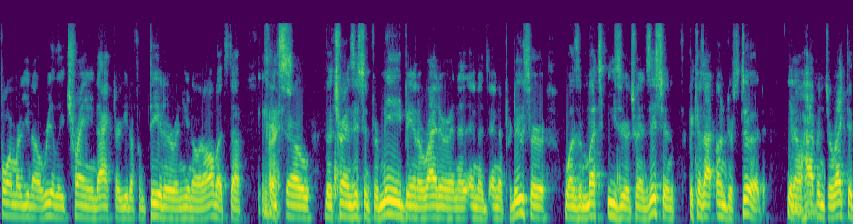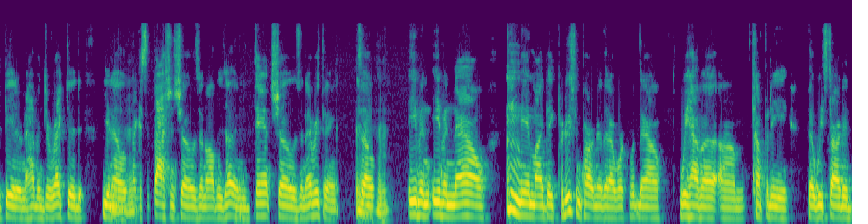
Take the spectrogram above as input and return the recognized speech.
former you know really trained actor you know from theater and you know and all that stuff. And so the transition for me being a writer and a, and a and a producer was a much easier transition because I understood. You know, mm-hmm. having directed theater and having directed, you know, mm-hmm. like I said, fashion shows and all these other and dance shows and everything. So mm-hmm. even even now, me and my big producing partner that I work with now, we have a um, company that we started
